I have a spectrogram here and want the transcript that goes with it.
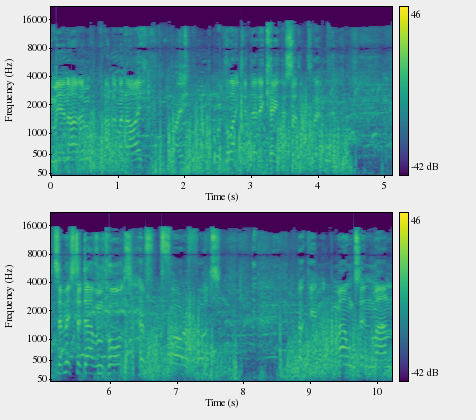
me and Adam, Adam and I, I would like to dedicate this little clip to Mr. Davenport of Forefoot, fucking mountain man.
